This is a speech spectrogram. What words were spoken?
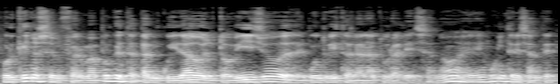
por qué no se enferma, por qué está tan cuidado el tobillo desde el punto de vista de la naturaleza. ¿no? Es muy interesante.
